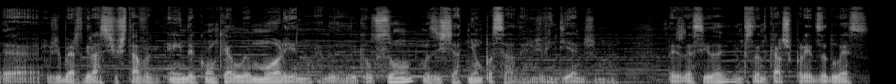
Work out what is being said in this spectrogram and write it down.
Uh, o Gilberto Grácio estava ainda com aquela memória é, daquele som, mas isto já tinham passado uns 20 anos. Não é? Desde essa ideia. Entretanto, Carlos Paredes adoece.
